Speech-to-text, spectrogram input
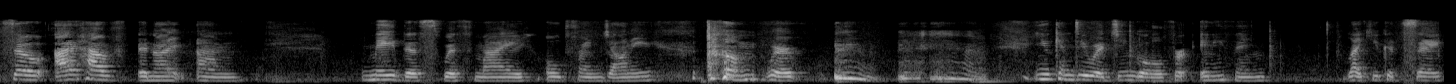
So I have, and I um, made this with my old friend Johnny, um, where you can do a jingle for anything. Like you could say,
